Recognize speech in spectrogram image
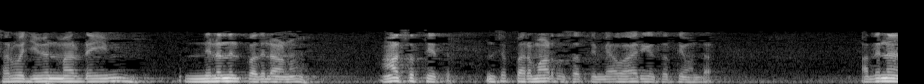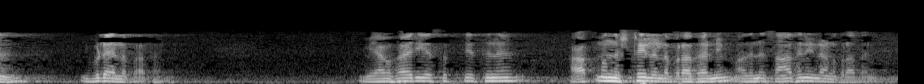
സർവജീവന്മാരുടെയും നിലനിൽപ്പ് അതിലാണ് ആ സത്യത്തിൽ. എന്നുവെച്ചാൽ പരമാർത്ഥ സത്യം വ്യാവഹാരിക സത്യമല്ല. അതിന് ഇവിടെയല്ല പ്രാധാന്യം. വ്യാവഹാരിക സത്യത്തിന് ആത്മനിഷ്ഠയിലല്ല പ്രാധാന്യം അതിന് സാധനയിലാണ് പ്രാധാന്യം.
